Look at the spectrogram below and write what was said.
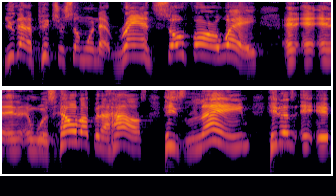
You got to picture someone that ran so far away and, and, and, and, was held up in a house. He's lame. He does it, it,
